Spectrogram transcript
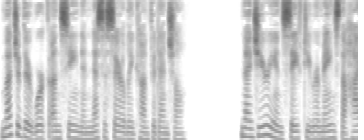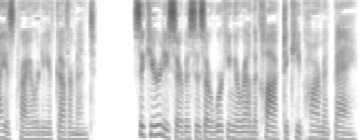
much of their work unseen and necessarily confidential. Nigerian safety remains the highest priority of government. Security services are working around the clock to keep harm at bay.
